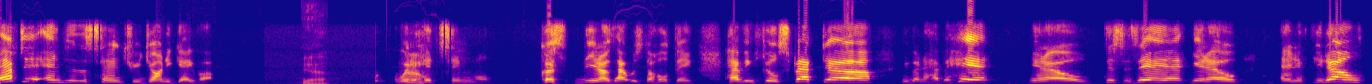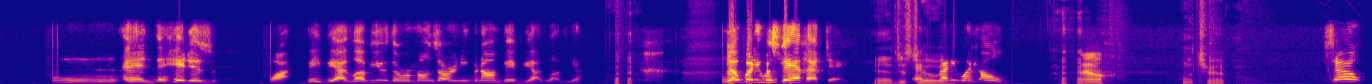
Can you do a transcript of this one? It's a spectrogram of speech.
After the end of the century, Johnny gave up Yeah. with Yeah. a hit single. Because, you know, that was the whole thing. Having Phil Spector, you're going to have a hit, you know, this is it, you know, and if you don't, mm, and the hit is what? Baby, I Love You? The Ramones aren't even on Baby, I Love You. Nobody was there that day. Yeah. Just Joey. Everybody went home. Well, What a trip. So,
